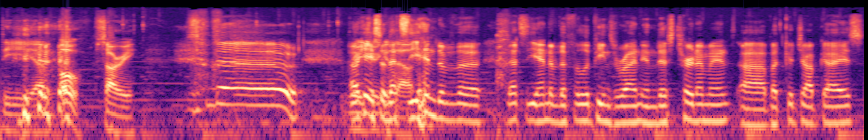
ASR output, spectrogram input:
the. Uh, oh, sorry. No. Okay, so that's the end of the that's the end of the Philippines run in this tournament. Uh, but good job, guys.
